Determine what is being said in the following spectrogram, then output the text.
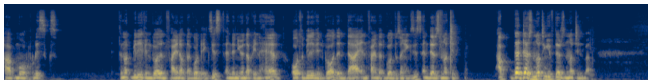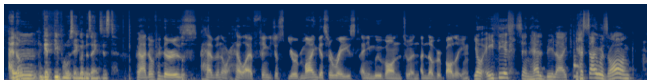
have more risks? To not believe in God and find out that God exists and then you end up in hell, or to believe in God and die and find that God doesn't exist and there's nothing. Uh, there, there's nothing if there's nothing, but I don't get people who say God doesn't exist. I don't think there is heaven or hell. I think just your mind gets erased and you move on to an, another body. Yo, atheists in hell be like, yes, I was wrong.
